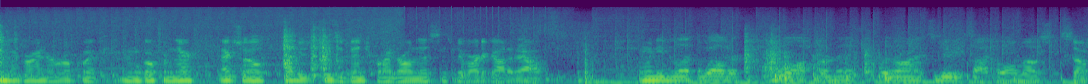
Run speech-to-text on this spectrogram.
in the grinder real quick and we'll go from there. Actually, I'll probably just use a bench grinder on this since we've already got it out. And we need to let the welder cool off for a minute. We're on its duty cycle almost, so.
